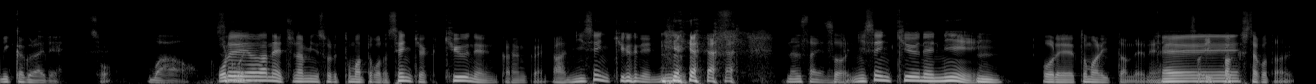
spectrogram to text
3日ぐらいで。そう。わお俺はねちなみにそれ泊まったことない。1909年かなんかにあ2009年に 何歳やねんそう2009年にうん。俺泊まり行ったんだよね、そう一泊したことある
